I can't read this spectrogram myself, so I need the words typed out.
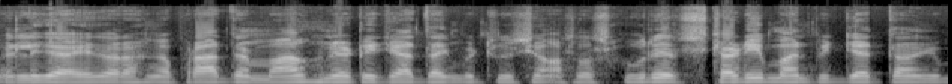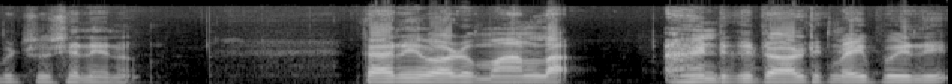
మెల్లిగా ఏదో రకంగా ప్రార్థన మానుకునేట్టు చేద్దామని చెప్పి చూసాం అసలు స్కూల్ స్టడీ మానిపించేద్దామని చెప్పి చూసాను నేను. కానీ వాడు మానలా. ఇంటికి టాల్టింగ్ అయిపోయింది.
